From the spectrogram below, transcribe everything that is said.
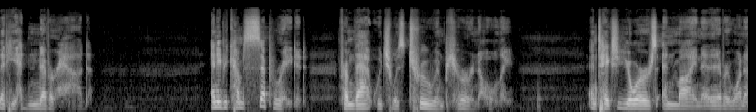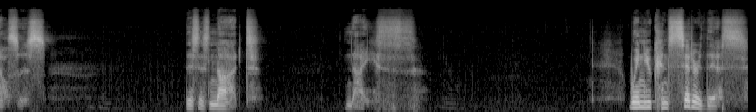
that he had never had. And he becomes separated from that which was true and pure and holy, and takes yours and mine and everyone else's this is not nice. When you consider this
